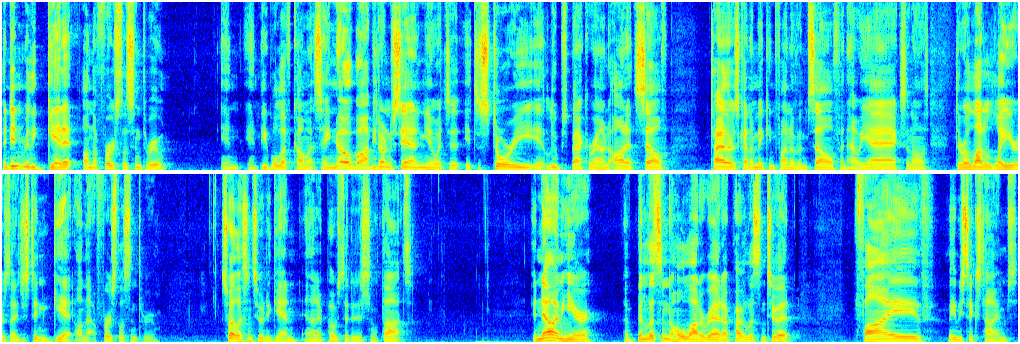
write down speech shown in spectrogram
I didn't really get it on the first listen through. And, and people left comments saying, "No, Bob, you don't understand. You know, it's a it's a story. It loops back around on itself." Tyler's kind of making fun of himself and how he acts and all this. There were a lot of layers I just didn't get on that first listen through. So I listened to it again and then I posted additional thoughts. And now I'm here. I've been listening to a Whole Lotta Red. I probably listened to it five, maybe six times.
